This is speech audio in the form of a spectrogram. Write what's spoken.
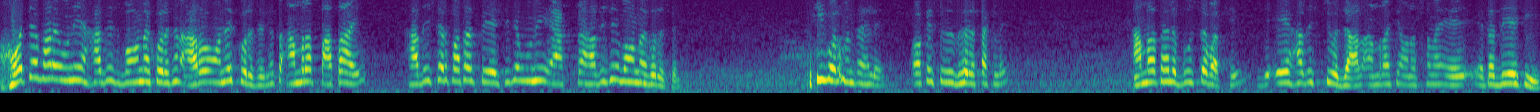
হতে পারে উনি হাদিস বর্ণনা করেছেন, আরও অনেক করেছেন, কিন্তু আমরা পাতায়, হাদিসের পাতায় পেয়েছি যে উনি একটা হাদিসই বর্ণনা করেছেন। কি করবেন তাহলে? ওকে শুধু ধরে থাকলে আমরা তাহলে বুঝতে পারছি যে এই হাদিসটিও জাল, আমরা কি অনেক সময় এটা দিয়ে কি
